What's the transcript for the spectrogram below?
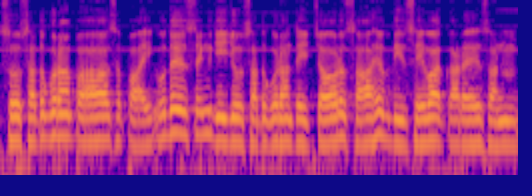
ਸੋ ਸਤਿਗੁਰਾਂ ਪਾਸ ਭਾਈ ਉਦੇ ਸਿੰਘ ਜੀ ਜੋ ਸਤਿਗੁਰਾਂ ਤੇ ਚੌਰ ਸਾਹਿਬ ਦੀ ਸੇਵਾ ਕਰ ਰਹੇ ਸਨ,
